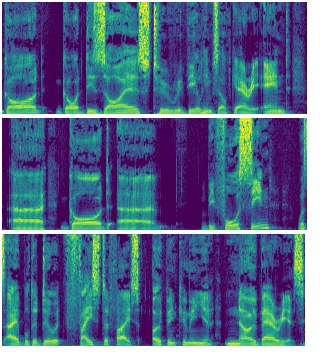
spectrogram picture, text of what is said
God God desires to reveal Himself, Gary, and uh, God uh, before sin was able to do it face to face, open communion, no barriers.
